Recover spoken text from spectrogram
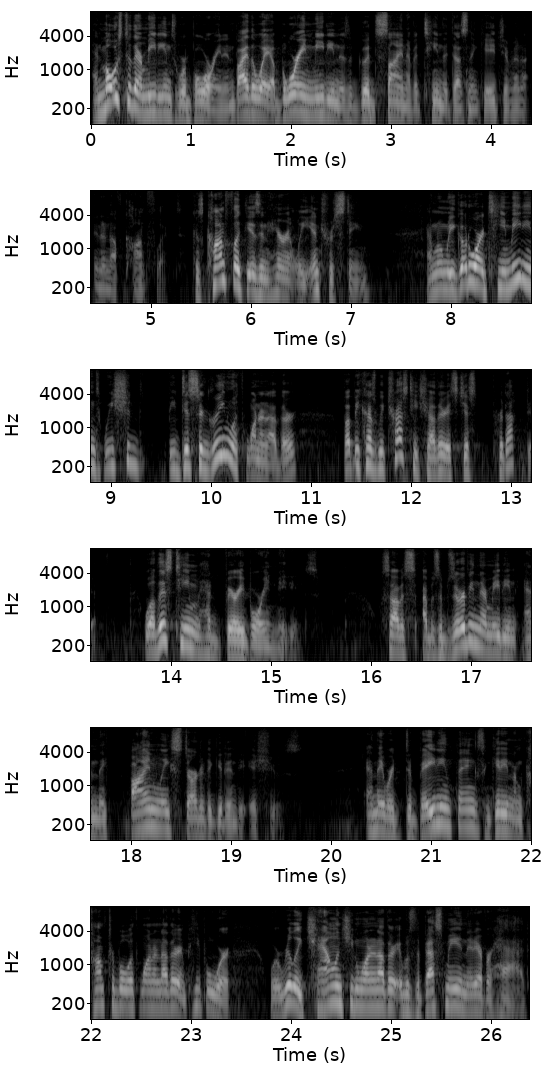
and most of their meetings were boring. And by the way, a boring meeting is a good sign of a team that doesn't engage in, in enough conflict. Because conflict is inherently interesting, and when we go to our team meetings, we should be disagreeing with one another, but because we trust each other, it's just productive. Well, this team had very boring meetings. So I was, I was observing their meeting, and they finally started to get into issues. And they were debating things and getting uncomfortable with one another, and people were, were really challenging one another. It was the best meeting they'd ever had.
